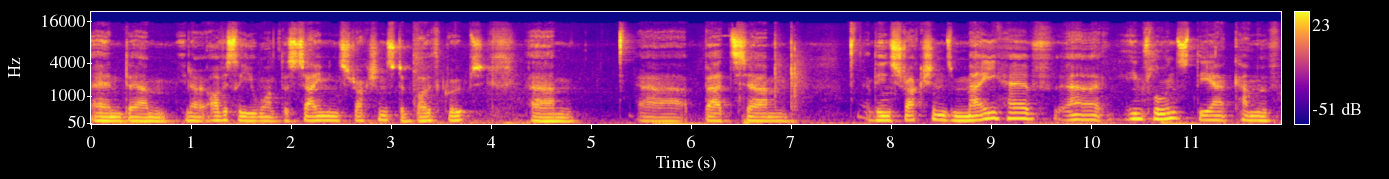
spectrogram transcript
and um, you know, obviously you want the same instructions to both groups, um, uh, but um, the instructions may have uh, influenced the outcome of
